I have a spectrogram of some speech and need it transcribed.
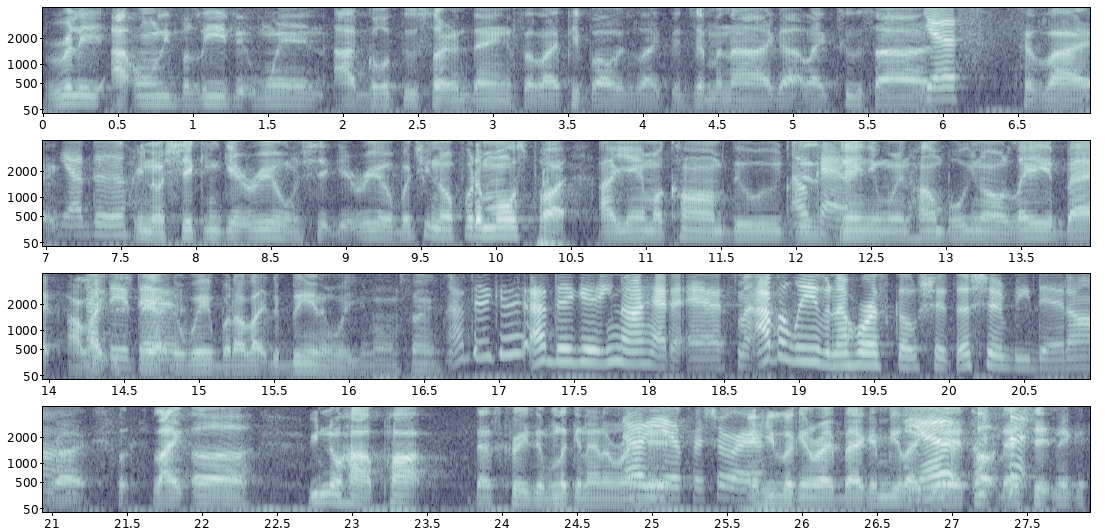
really I only believe it when I go through certain things. So like people always like the Gemini got like two sides. yes. Cause like Yeah, I do. you know shit can get real when shit get real, but you know for the most part I am a calm dude, just Okay. genuine, humble, you know, laid back. I like to stay out the way, but I like to be in the way. You know what I'm saying? I dig it. I dig it. You know, I had to ask, man. I believe in the horoscope shit. That should be dead on. Right. Like uh you know how Pac that's crazy. I'm looking at him right Oh, here. yeah, for sure. And he looking right back at me like, Yep. yeah, talk that shit, nigga.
